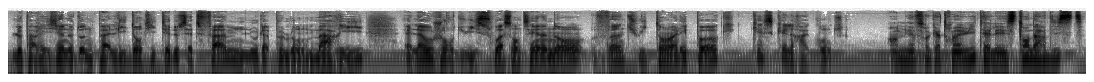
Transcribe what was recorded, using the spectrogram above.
Le Parisien ne donne pas l'identité de cette femme, nous l'appelons Marie. Elle a aujourd'hui 61 ans, 28 ans à l'époque. Qu'est-ce qu'elle raconte en 1988, elle est standardiste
